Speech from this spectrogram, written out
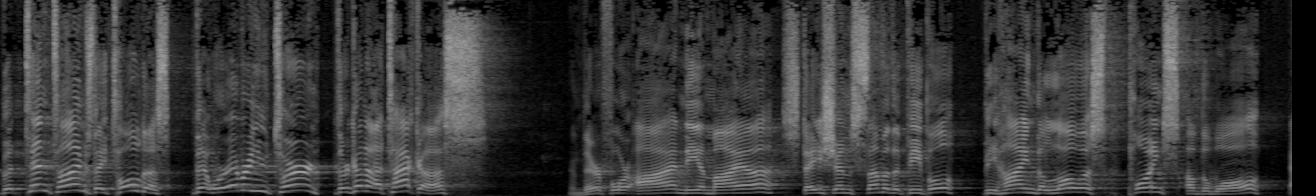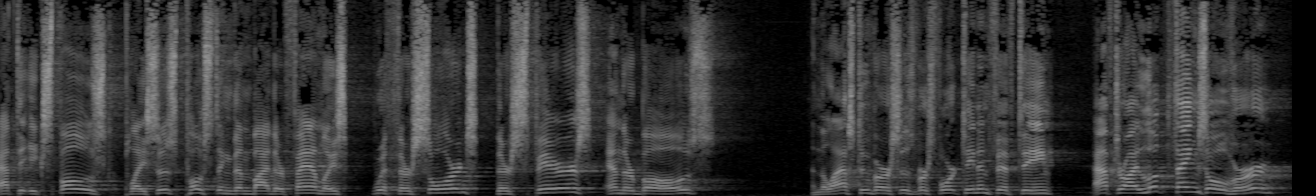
but ten times they told us that wherever you turn, they're going to attack us. And therefore, I, Nehemiah, stationed some of the people behind the lowest points of the wall at the exposed places, posting them by their families with their swords, their spears, and their bows. And the last two verses, verse 14 and 15, after I looked things over,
